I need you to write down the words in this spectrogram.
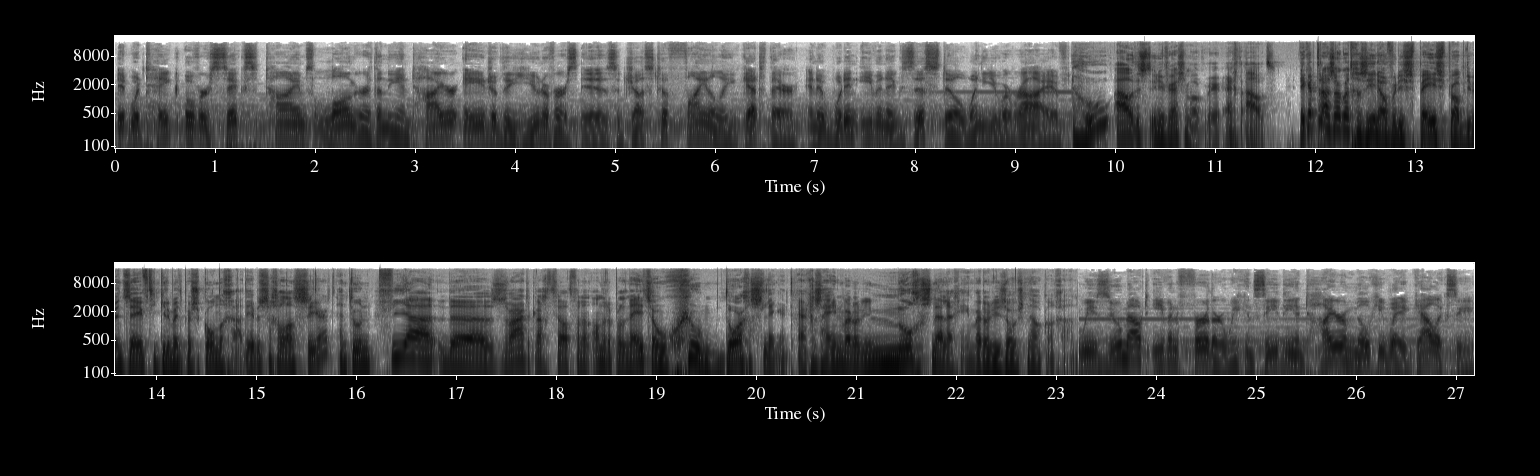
it would take over 6 times longer than the entire age of the universe is just to finally get there, and it wouldn't even exist still when you arrived. Hoe oud is het universum ook weer? Echt oud. Ik heb trouwens ook wat gezien over die Space Probe die met 17 km per seconde gaat. Die hebben ze gelanceerd en toen via de zwaartekrachtveld van een andere planeet zo woem, doorgeslingerd ergens heen, waardoor die nog sneller ging, waardoor die zo snel kan gaan. We zoom out even further, we can see the entire Milky Way galaxy,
